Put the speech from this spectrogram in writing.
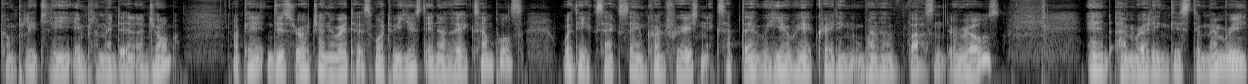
completely implemented job. Okay, this row generator is what we used in other examples with the exact same configuration, except that here we are creating 100,000 rows. And I'm writing this to memory.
